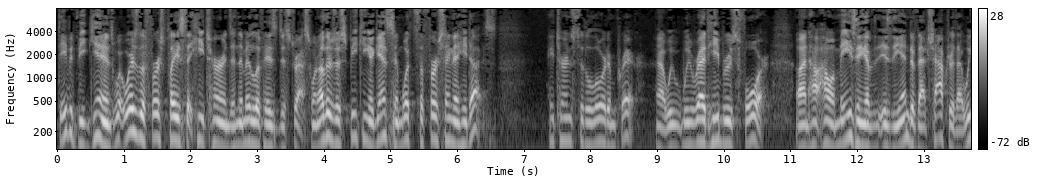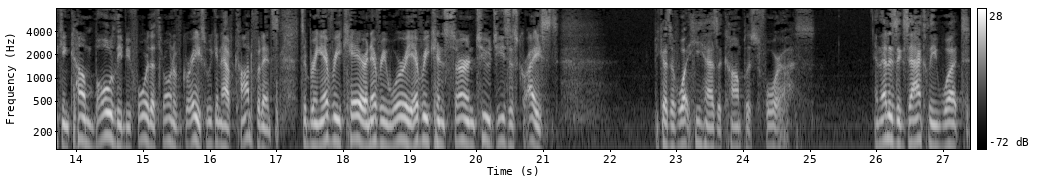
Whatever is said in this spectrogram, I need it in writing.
David begins, where's the first place that he turns in the middle of his distress? When others are speaking against him, what's the first thing that he does? He turns to the Lord in prayer. We, we read Hebrews 4 uh, and how, how amazing is the end of that chapter that we can come boldly before the throne of grace. We can have confidence to bring every care and every worry, every concern to Jesus Christ because of what he has accomplished for us. And that is exactly what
